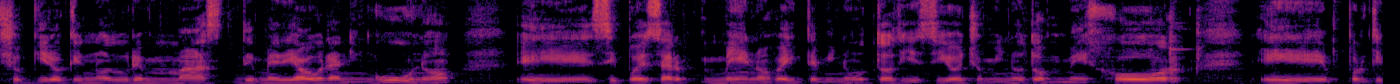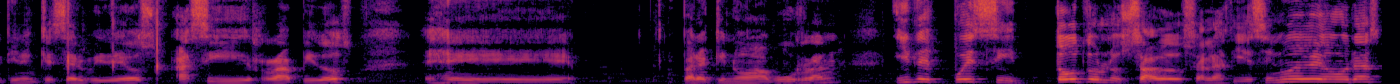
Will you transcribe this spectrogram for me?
yo quiero que no dure más de media hora ninguno. Eh, si puede ser menos 20 minutos, 18 minutos, mejor, eh, porque tienen que ser videos así rápidos, eh, para que no aburran. Y después sí, todos los sábados a las 19 horas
